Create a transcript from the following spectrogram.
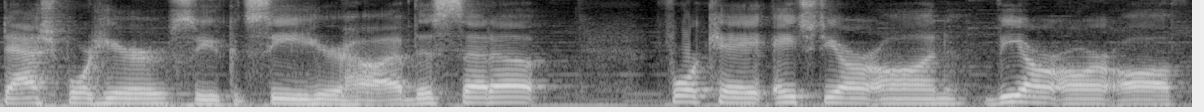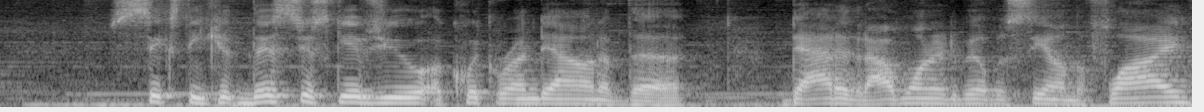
dashboard here so you can see here how I have this set up. 4K, HDR on, VRR off, 60, this just gives you a quick rundown of the data that I wanted to be able to see on the fly.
